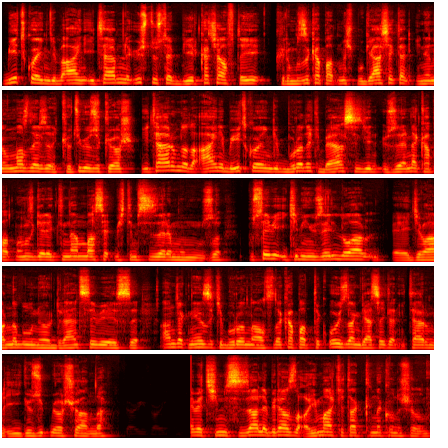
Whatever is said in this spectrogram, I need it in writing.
Bitcoin gibi aynı Ethereum'da üst üste birkaç haftayı kırmızı kapatmış. Bu gerçekten inanılmaz derecede kötü gözüküyor. Ethereum'da da aynı Bitcoin gibi buradaki beyaz çizginin üzerine kapatmamız gerektiğinden bahsetmiştim sizlere mumumuzu. Bu seviye 2150 dolar e, civarında bulunuyor direnç seviyesi. Ancak ne yazık ki buranın altında kapattık. O yüzden gerçekten Ethereum'da iyi gözükmüyor şu anda. Evet şimdi sizlerle biraz da ayı market hakkında konuşalım.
